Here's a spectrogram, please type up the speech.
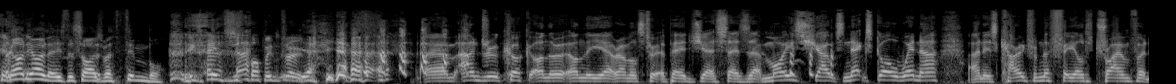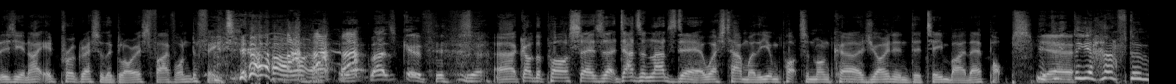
Guardiola is the size of a thimble. His head's just popping through. Yeah, yeah. Um, Andrew Cook on the on the uh, Rambles Twitter page uh, says uh, Moyes shouts next goal winner and is carried from the field triumphant as United progress with a glorious 5-1 defeat. That's good. uh, Grab the Paw says uh, Dads and Lads Day at West Ham where the young Potts and Moncur are joined in the team by their pops. Yeah, do- Yeah. Do, you have to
